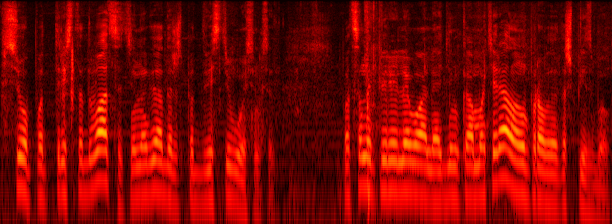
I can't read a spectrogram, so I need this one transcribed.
все под 320, иногда даже под 280. Пацаны переливали 1К материала, ну, правда, это шпиц был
